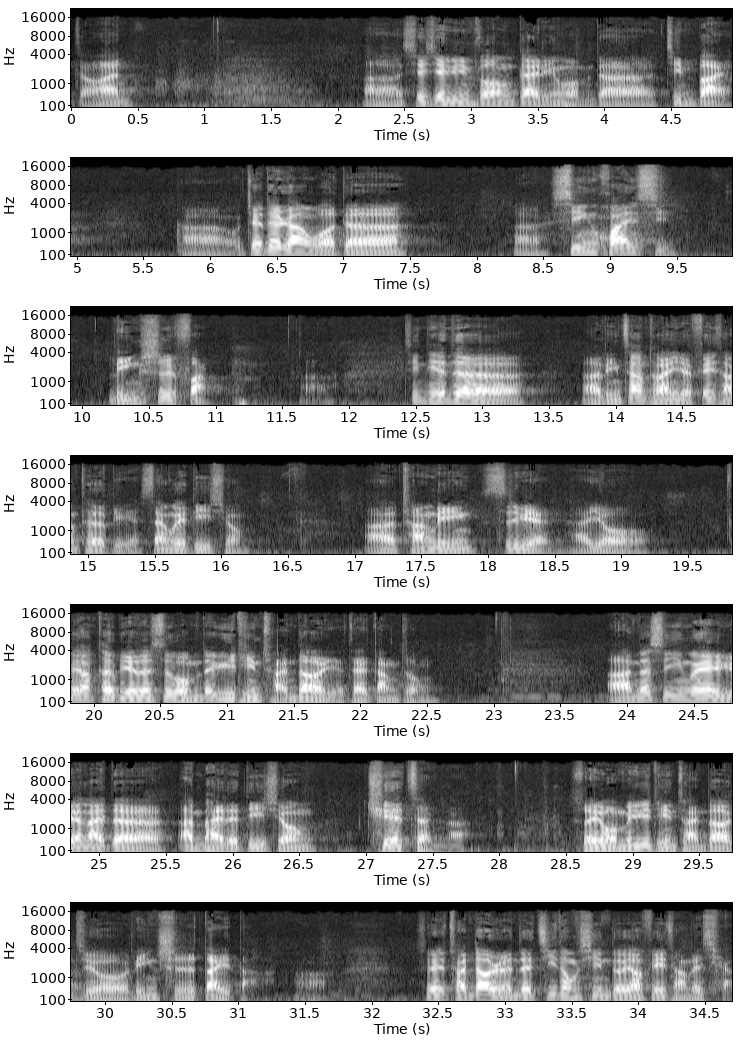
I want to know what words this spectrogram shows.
早安。啊，谢谢云峰带领我们的敬拜。啊，我觉得让我的呃心欢喜，灵释放。啊，今天的呃领唱团也非常特别，三位弟兄。啊，长林、思远，还有非常特别的是，我们的玉婷传道也在当中。啊，那是因为原来的安排的弟兄确诊了。所以我们玉庭传道就临时代打啊，所以传道人的机动性都要非常的强。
